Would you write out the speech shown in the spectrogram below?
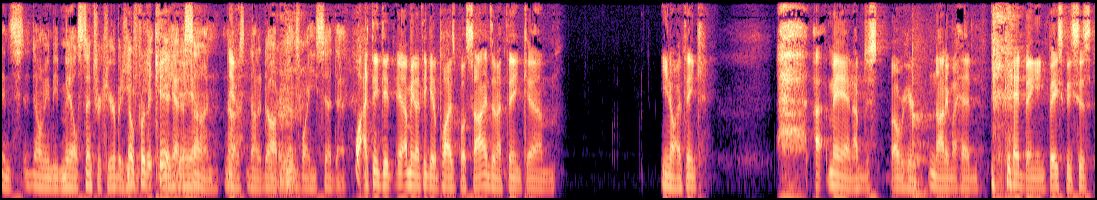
and don't mean to be male centric here, but he, no, for the kid, he had yeah, a yeah. son, not, yeah. a, not a daughter. That's why he said that. Well, I think it. I mean, I think it applies both sides, and I think, um, you know, I think, man, I'm just over here nodding my head, like head banging. Basically, says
